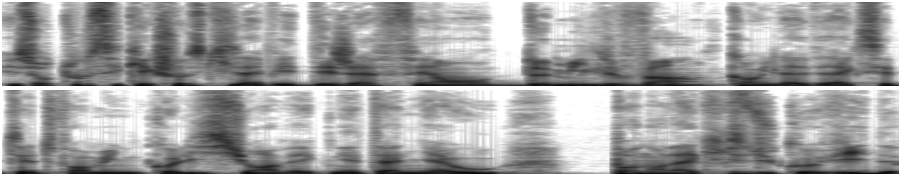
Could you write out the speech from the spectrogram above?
Et surtout, c'est quelque chose qu'il avait déjà fait en 2020 quand il avait accepté de former une coalition avec Netanyahou pendant la crise du Covid,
